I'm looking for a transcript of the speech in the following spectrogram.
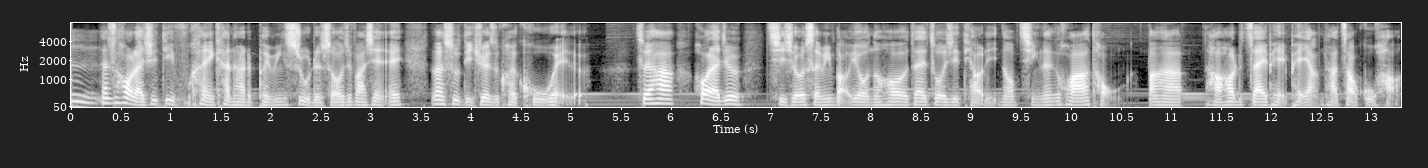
嗯，但是后来去地府看一看他的培命树的时候，就发现，哎、欸，那树的确是快枯萎了，所以他后来就祈求神明保佑，然后再做一些调理，然后请那个花童帮他好好的栽培、培养他、照顾好。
